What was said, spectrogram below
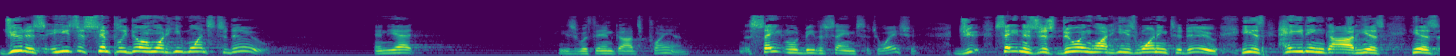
Judas, he's just simply doing what he wants to do. And yet, He's within God's plan. Satan would be the same situation. Satan is just doing what he's wanting to do. He is hating God. He is, he is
